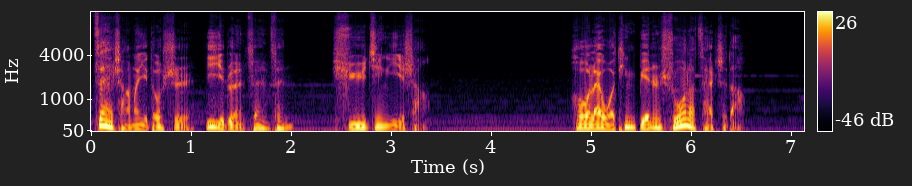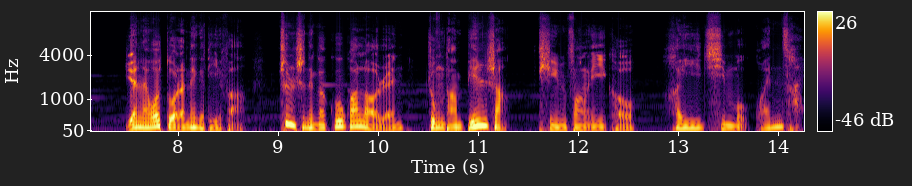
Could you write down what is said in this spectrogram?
在场的也都是议论纷纷，虚惊一场。后来我听别人说了才知道。原来我躲的那个地方，正是那个孤寡老人中堂边上停放了一口黑漆木棺材。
